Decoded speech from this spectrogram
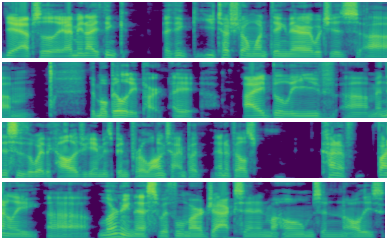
Yeah, absolutely. I mean, I think I think you touched on one thing there, which is um, the mobility part. I I believe, um, and this is the way the college game has been for a long time, but NFL's kind of finally uh, learning this with Lamar Jackson and Mahomes and all these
